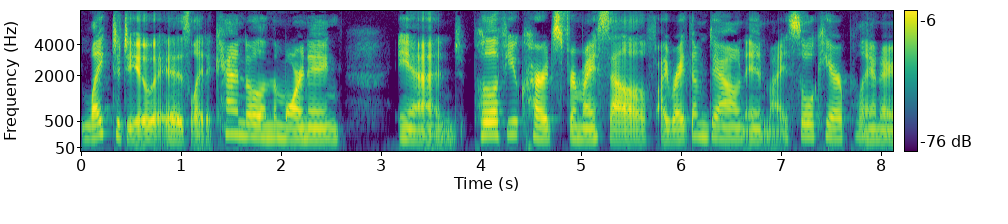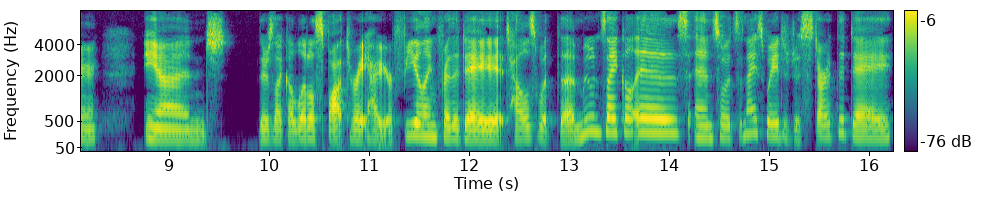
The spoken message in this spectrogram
like to do is light a candle in the morning and pull a few cards for myself. I write them down in my soul care planner, and there's like a little spot to write how you're feeling for the day. It tells what the moon cycle is. And so it's a nice way to just start the day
